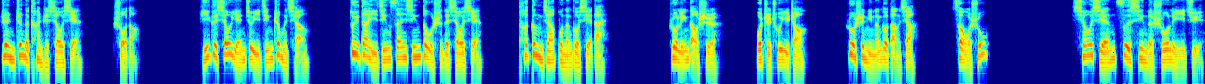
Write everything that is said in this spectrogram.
认真的看着萧贤，说道：一个萧炎就已经这么强。”对待已经三星斗士的萧贤，他更加不能够懈怠。若领导是，我只出一招，若是你能够挡下，算我输。萧贤自信的说了一句，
